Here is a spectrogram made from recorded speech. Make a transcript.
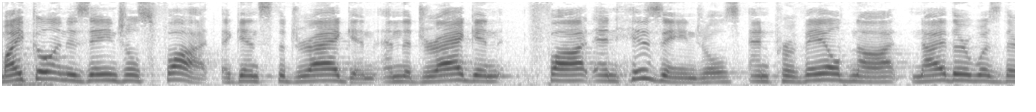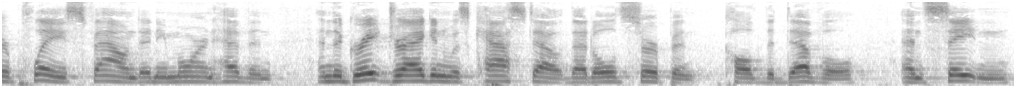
Michael and his angels fought against the dragon, and the dragon fought and his angels, and prevailed not, neither was their place found any more in heaven. And the great dragon was cast out, that old serpent called the devil and Satan,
